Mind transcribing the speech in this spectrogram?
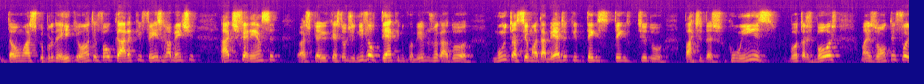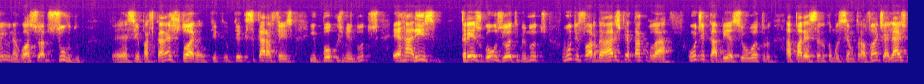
Então, acho que o Bruno Henrique ontem foi o cara que fez realmente a diferença. Eu acho que é questão de nível técnico mesmo, um jogador muito acima da média, que tem, tem tido partidas ruins, outras boas, mas ontem foi um negócio absurdo. É, assim, para ficar na história. O que, o que esse cara fez em poucos minutos é raríssimo. Três gols em oito minutos, um de fora da área espetacular, um de cabeça e o outro aparecendo como centroavante. Aliás,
